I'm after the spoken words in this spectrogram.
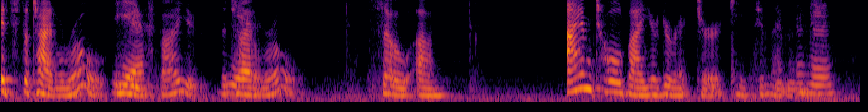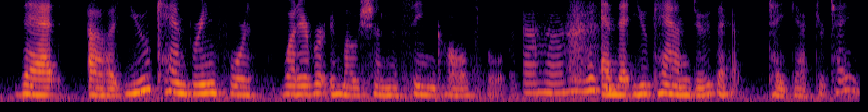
It's the title role, Yeah. Eve's Bayou, the Yeah. title role. So um, I am told by your director, Kasi Lemmons, hmm that uh, you can bring forth whatever emotion the scene calls for, Uh-huh. and that you can do that take after take.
